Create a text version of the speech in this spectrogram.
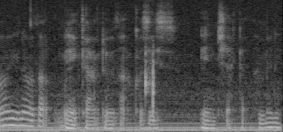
Oh, you we can't do that because he's in check at the minute.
